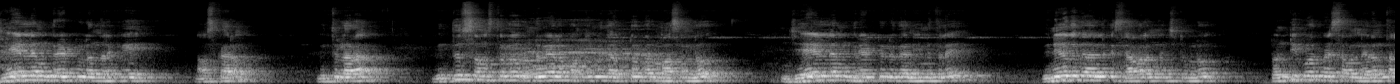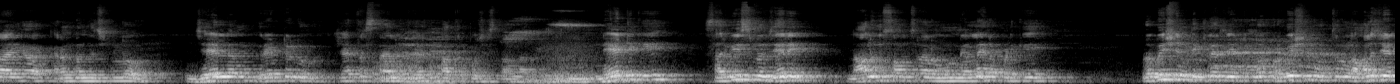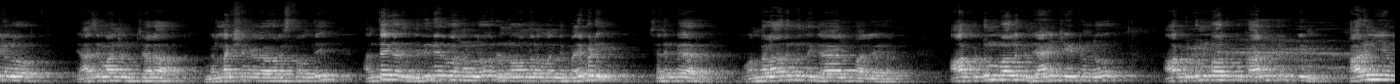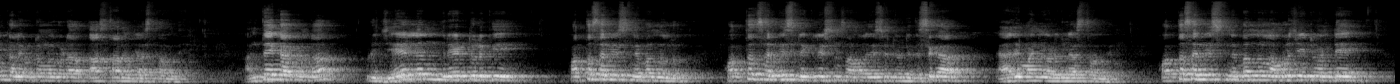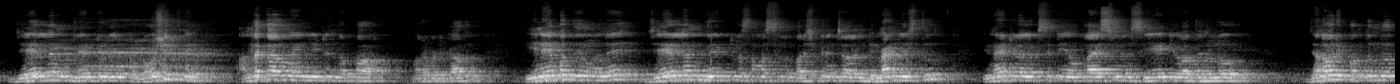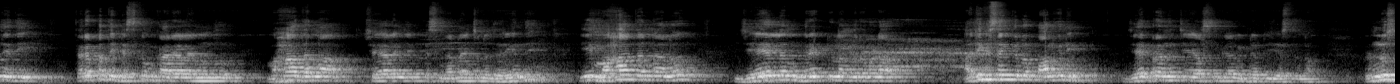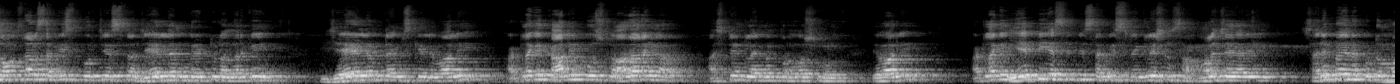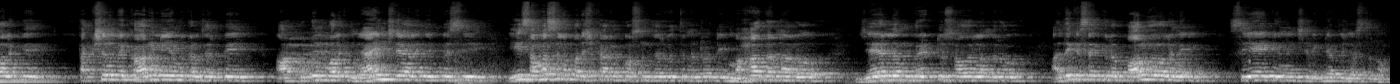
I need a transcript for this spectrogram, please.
JLM grade టూలందరికీ నమస్కారం. మిత్రులరా విద్యుత్ సంస్థలో రెండు వేల పంతొమ్మిది అక్టోబర్ మాసంలో జేఎల్ఎం గ్రేడ్ టూలుగా నియమితులై వినియోగదారులకు సేవలు అందించడంలో ట్వంటీ ఫోర్ బై సెవెన్ నిరంతరాయంగా కరెంట్ అందించడంలో జేఎల్ఎం గ్రేడ్ టూలు క్షేత్రస్థాయిలో కీలక పాత్ర పోషిస్తూ ఉన్నారు. నేటికి సర్వీసులో చేరి నాలుగు సంవత్సరాలు మూడు నెలలైనప్పటికీ ప్రొబేషన్ డిక్లేర్ చేయడంలో ప్రొబేషన్ ఉత్తర్వులు అమలు చేయడంలో యాజమాన్యం చాలా నిర్లక్ష్యంగా వ్యవహరిస్తోంది. అంతేకాదు విధి నిర్వహణలో రెండు వందల మంది భయపడి చనిపోయారు. వందలాది మంది గాయాలు పాలయ్యారు. ఆ కుటుంబాలకు న్యాయం చేయడంలో ఆ కుటుంబాలకు కార్మికులకి కారుణ్యం కలగటంలో కూడా తాస్తారం చేస్తూ ఉంది అంతేకాకుండా ఇప్పుడు జేఎల్ఎం గ్రేటులకి కొత్త సర్వీస్ నిబంధనలు కొత్త సర్వీస్ రెగ్యులేషన్స్ అమలు చేసేటువంటి దిశగా యాజమాన్యం అడుగులేస్తోంది. కొత్త సర్వీస్ నిబంధనలు అమలు చేయటం అంటే జేఎల్ఎం గ్రేడ్టుల యొక్క భవిష్యత్తుని అంధకారమయం చేయటం తప్ప మరొకటి కాదు. ఈ నేపథ్యంలోనే జేఎల్ఎం గ్రేట్ల సమస్యలు పరిష్కరించాలని డిమాండ్ చేస్తూ United Electricity Employees Union CIT ఆధ్వర్యంలో జనవరి పంతొమ్మిదో తేదీ తిరుపతి డిస్కమ్ కార్యాలయం ముందు మహాధర్నా చేయాలని చెప్పేసి నిర్ణయించడం జరిగింది. ఈ మహాధర్నాలో జేఎల్ఎం గ్రేడ్టులందరూ కూడా అధిక సంఖ్యలో పాల్గొని జయప్రదం చేయాల్సిందిగా విజ్ఞప్తి చేస్తున్నాం. రెండు సంవత్సరాల సర్వీస్ పూర్తి చేసిన జేఎల్ఎం గ్రేడ్టులందరికీ జేఎల్ఎం టైం స్కేల్ ఇవ్వాలి అట్లాగే ఖాళీ పోస్టుల ఆధారంగా అసిస్టెంట్ లైన్మెన్ ప్రమోషన్ ఇవ్వాలి. అట్లాగే ఏపీఎస్సిపి సర్వీస్ రెగ్యులేషన్స్ అమలు చేయాలి. చనిపోయిన కుటుంబాలకి తక్షణమే కారు నియామకాలు జరిపి ఆ కుటుంబాలకు న్యాయం చేయాలని చెప్పేసి ఈ సమస్యల పరిష్కారం కోసం జరుగుతున్నటువంటి మహాధర్నాలు మహాధర్నాలో జేఎల్ఎం గ్రేడ్ టూ సోదరులందరూ అధిక సంఖ్యలో పాల్గొవాలని సిఐటి నుంచి విజ్ఞప్తి చేస్తున్నాం.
